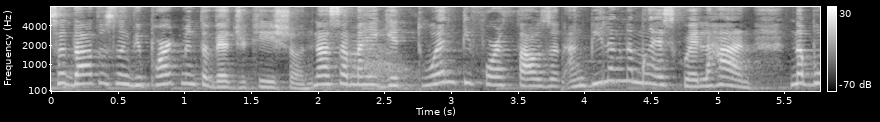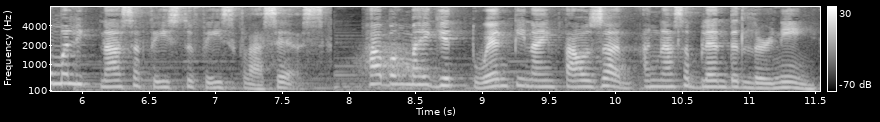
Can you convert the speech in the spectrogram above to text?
Sa datos ng Department of Education, nasa mahigit 24,000 ang bilang ng mga eskwelahan na bumalik na sa face-to-face classes, habang mahigit 29,000 ang nasa blended learning.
